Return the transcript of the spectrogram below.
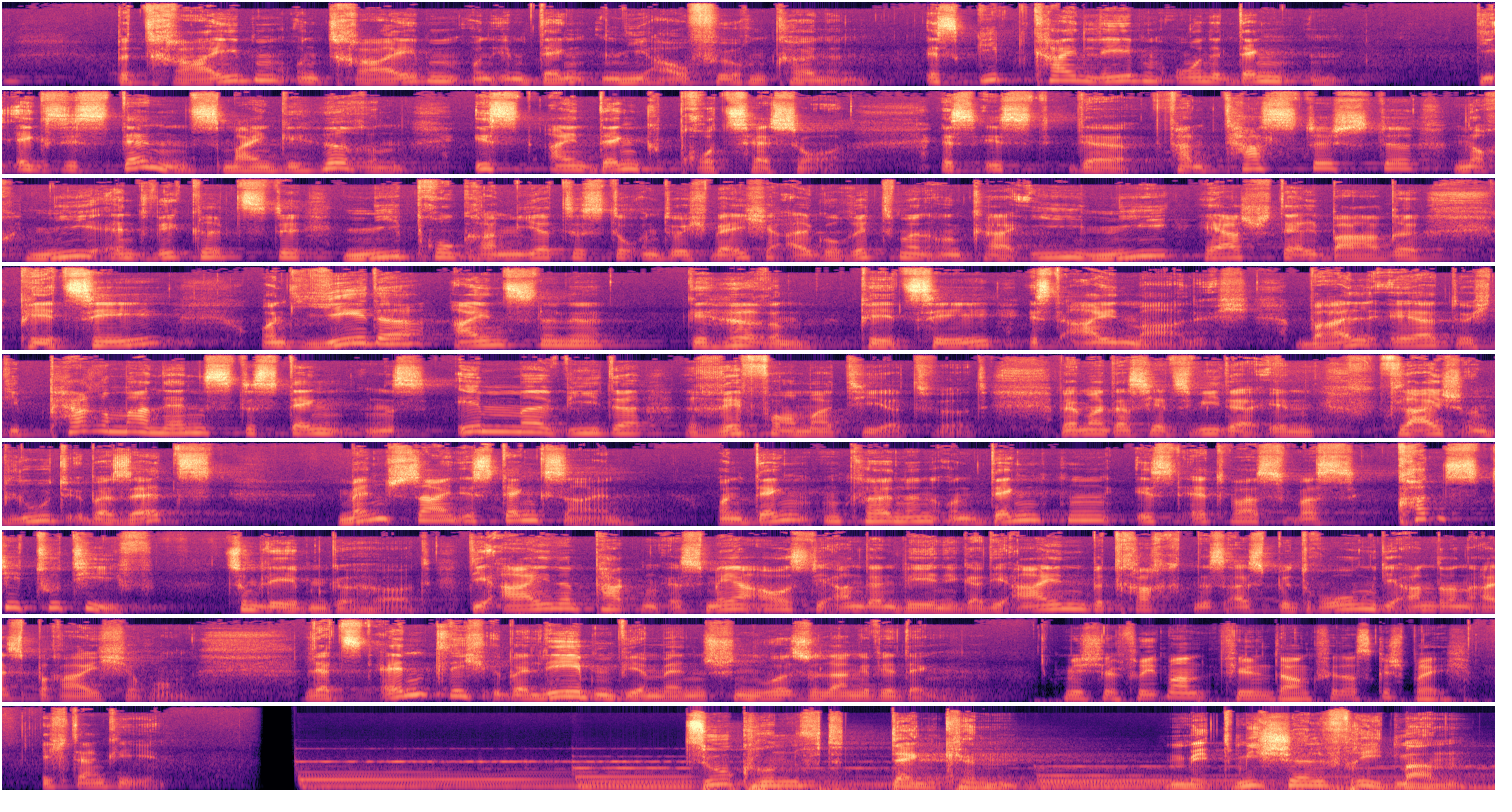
betreiben und treiben und im Denken nie aufhören können. Es gibt kein Leben ohne Denken. Die Existenz, mein Gehirn, ist ein Denkprozessor. Es ist der fantastischste, noch nie entwickeltste, nie programmierteste und durch welche Algorithmen und KI nie herstellbare PC. Und jeder einzelne Gehirn PC ist einmalig, weil er durch die Permanenz des Denkens immer wieder reformatiert wird. Wenn man das jetzt wieder in Fleisch und Blut übersetzt, Menschsein ist Denksein und denken können und denken ist etwas, was konstitutiv zum Leben gehört. Die einen packen es mehr aus, die anderen weniger. Die einen betrachten es als Bedrohung, die anderen als Bereicherung. Letztendlich überleben wir Menschen nur, solange wir denken. Michel Friedmann, vielen Dank für das Gespräch. Ich danke Ihnen. Zukunft Denken mit Michel Friedmann.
